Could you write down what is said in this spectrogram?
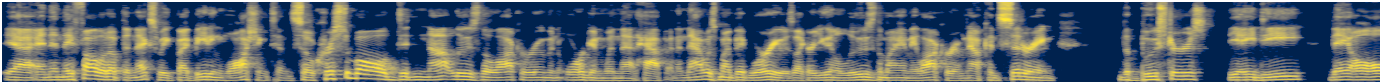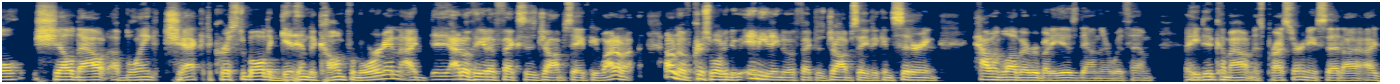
Yeah, and then they followed up the next week by beating Washington. So Cristobal did not lose the locker room in Oregon when that happened, and that was my big worry. Was like, are you going to lose the Miami locker room now? Considering the boosters, the AD, they all shelled out a blank check to Cristobal to get him to come from Oregon. I I don't think it affects his job safety. Well, I don't I don't know if Cristobal can do anything to affect his job safety, considering how in love everybody is down there with him. He did come out in his presser and he said, I, I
